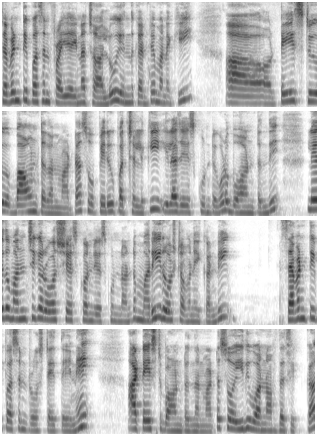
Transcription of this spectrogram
సెవెంటీ పర్సెంట్ ఫ్రై అయినా చాలు. ఎందుకంటే మనకి టేస్ట్ బాగుంటుంది అనమాట సో పెరుగు పచ్చళ్ళకి ఇలా చేసుకుంటే కూడా బాగుంటుంది. లేదు మంచిగా రోస్ట్ చేసుకొని చేసుకుంటా అంటే మరీ రోస్ట్ అవ్వనీకండి సెవెంటీ పర్సెంట్ రోస్ట్ అయితేనే ఆ టేస్ట్ బాగుంటుందన్నమాట. సో ఇది వన్ ఆఫ్ ద చిట్కా.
